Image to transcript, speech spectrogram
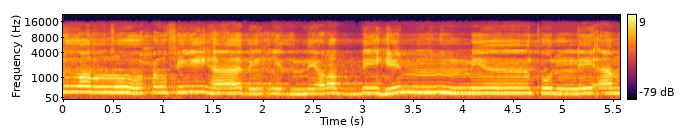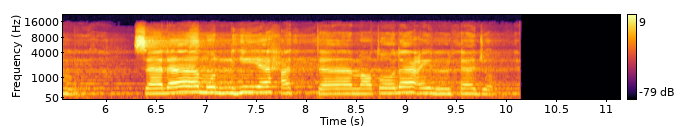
والروح فيها بإذن ربهم من كل أمر سلام هي حتى مطلع الفجر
